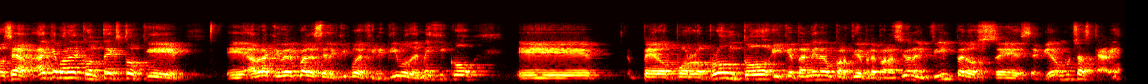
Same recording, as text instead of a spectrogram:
o sea, hay que poner el contexto que eh, habrá que ver cuál es el equipo definitivo de México, eh, pero por lo pronto, y que también era un partido de preparación, en fin, pero se, se vieron muchas carencias,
